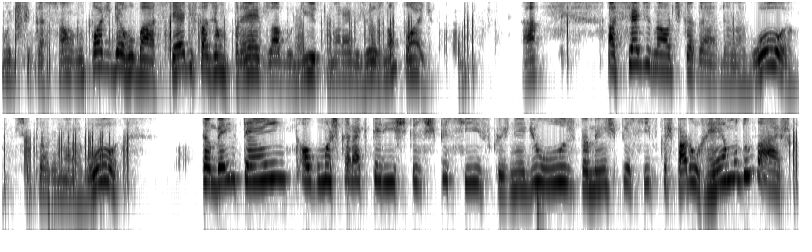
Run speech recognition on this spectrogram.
modificação. Não pode derrubar a sede e fazer um prédio lá bonito, maravilhoso. Não pode. Tá? A sede náutica da, da Lagoa, situada na Lagoa, também tem algumas características específicas, né, de uso também específicas para o remo do Vasco.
